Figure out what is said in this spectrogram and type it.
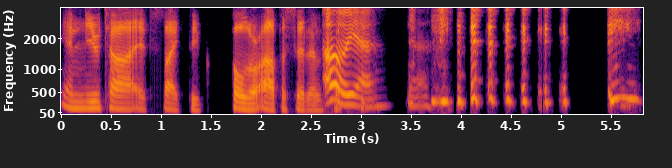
in Utah, it's like the polar opposite of. oh yeah, yeah.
